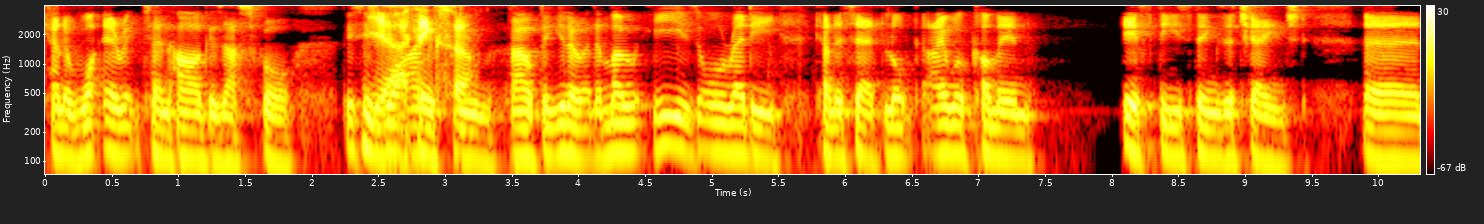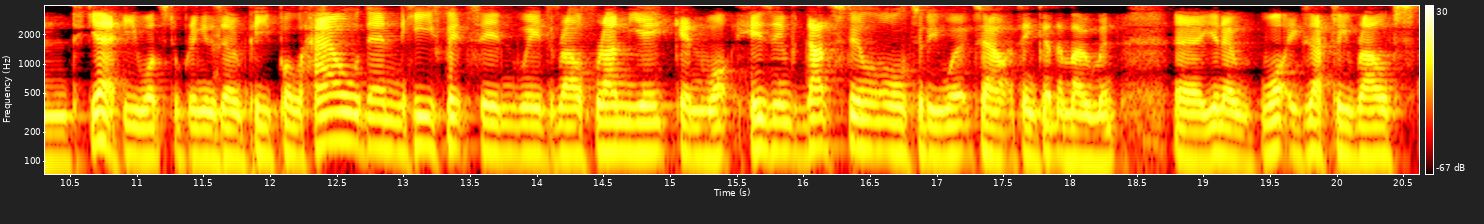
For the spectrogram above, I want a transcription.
kind of what Eric Ten Hag has asked for. This is yeah, what I think assume. so. think you know at the moment he is already kind of said, look, I will come in if these things are changed and yeah, he wants to bring in his own people. How then he fits in with Ralph Rangnick and what his that's still all to be worked out. I think at the moment, uh, you know, what exactly Ralf's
